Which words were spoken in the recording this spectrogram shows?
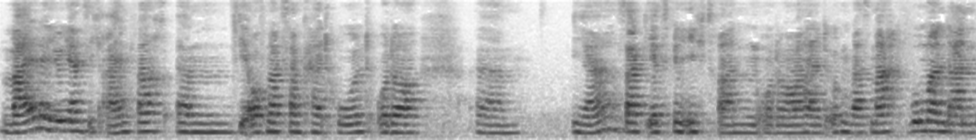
weil der Julian sich einfach ähm, die Aufmerksamkeit holt oder ähm, ja, sagt, jetzt bin ich dran oder halt irgendwas macht, wo man dann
